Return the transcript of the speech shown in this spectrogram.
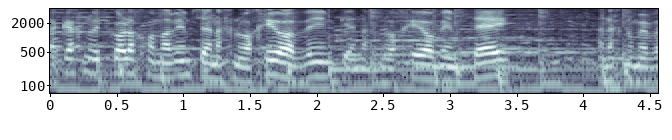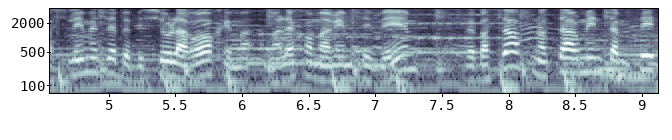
לקחנו את כל החומרים שאנחנו הכי אוהבים, כי אנחנו הכי אוהבים תה, אנחנו מבשלים את זה בבישול ארוך עם מלא חומרים טבעיים, ובסוף נוצר מין תמצית.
